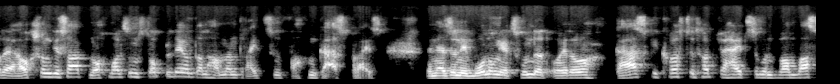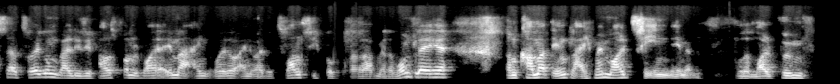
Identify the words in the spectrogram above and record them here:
hat er auch schon gesagt, nochmals ums Doppelte und dann haben wir einen 13-fachen Gaspreis. Wenn also eine Wohnung jetzt 100 Euro Gas gekostet hat für Heizung und Warmwassererzeugung, weil diese Faustformel war ja immer 1 Euro, 1,20 Euro pro Quadratmeter Wohnfläche, dann kann man den gleich mal mal 10 nehmen oder mal 5.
